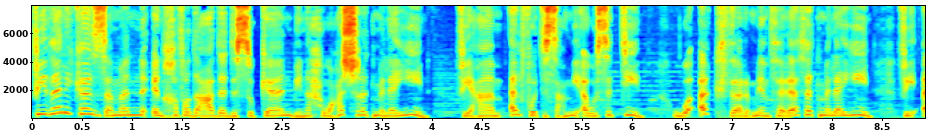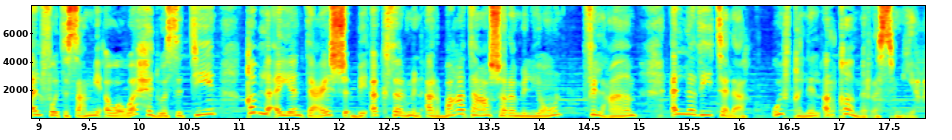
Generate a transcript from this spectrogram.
في ذلك الزمن انخفض عدد السكان بنحو عشرة ملايين في عام 1960 وأكثر من ثلاثة ملايين في 1961 قبل أن ينتعش بأكثر من 14 مليون في العام الذي تلاه وفقا للأرقام الرسمية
